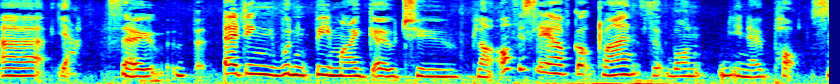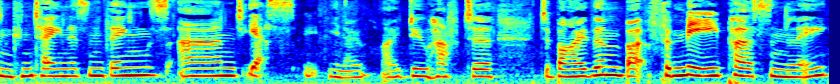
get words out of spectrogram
Uh, yeah. So bedding wouldn't be my go-to plant. Obviously, I've got clients that want you know pots and containers and things, and yes, you know I do have to to buy them. But for me personally,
